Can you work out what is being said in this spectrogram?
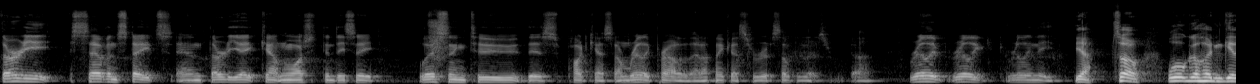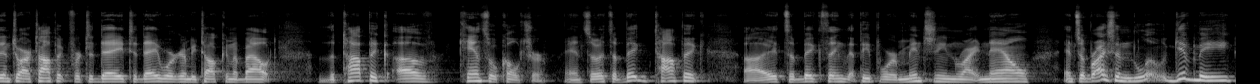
thirty-seven states and thirty-eight counting Washington D.C. listening to this podcast. I'm really proud of that. I think that's something that's uh, really, really, really neat. Yeah. So we'll go ahead and get into our topic for today. Today we're going to be talking about the topic of cancel culture. And so it's a big topic. Uh, it's a big thing that people are mentioning right now. And so, Bryson, give me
